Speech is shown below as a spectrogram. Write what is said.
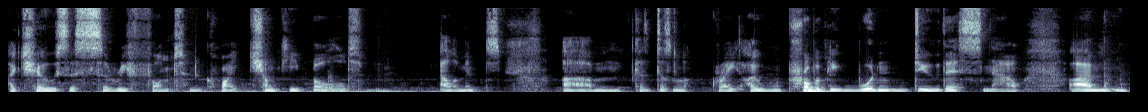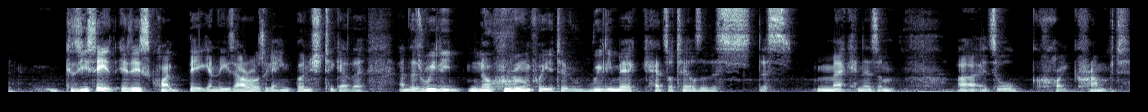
I chose this serif font and quite chunky, bold elements because um, it doesn't look great. I probably wouldn't do this now. Um, because you see it, it is quite big and these arrows are getting bunched together and there's really no room for you to really make heads or tails of this this mechanism uh, it's all quite cramped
